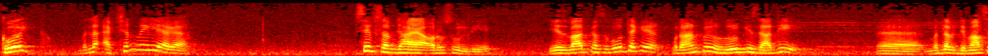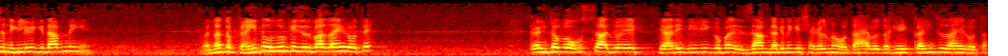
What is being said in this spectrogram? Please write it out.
کوئی مطلب ایکشن نہیں لیا گیا، صرف سمجھایا اور رسول دیے۔ یہ اس بات کا ثبوت ہے کہ قرآن کوئی حضور کی ذاتی مطلب دماغ سے نکلی ہوئی کتاب نہیں ہے۔ ورنہ تو کہیں تو حضور کے جذبات ظاہر ہوتے۔ کہیں تو وہ غصہ جو ایک پیاری بیوی کے اوپر الزام لگنے کی شکل میں ہوتا ہے، وہ کہیں تو ظاہر ہوتا۔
